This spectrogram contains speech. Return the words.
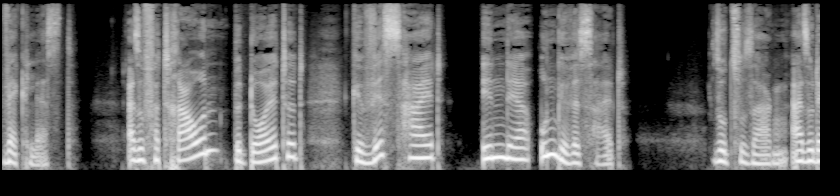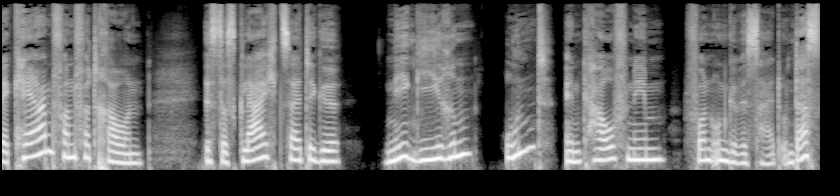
weglässt. Also Vertrauen bedeutet Gewissheit in der Ungewissheit sozusagen. Also der Kern von Vertrauen ist das gleichzeitige Negieren und in Kauf nehmen von Ungewissheit. Und das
